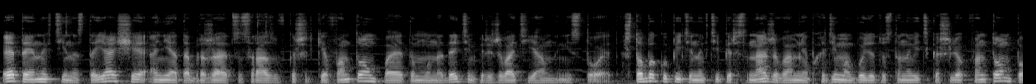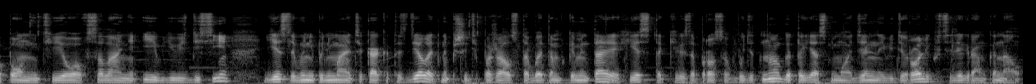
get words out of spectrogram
Это NFT настоящие, они отображаются сразу сразу в кошельке Phantom, поэтому над этим переживать явно не стоит. Чтобы купить NFT персонажа, вам необходимо будет установить кошелек Phantom, пополнить его в Solana и в USDC. Если вы не понимаете, как это сделать, напишите, пожалуйста, об этом в комментариях. Если таких запросов будет много, то я сниму отдельный видеоролик в телеграм-канал.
